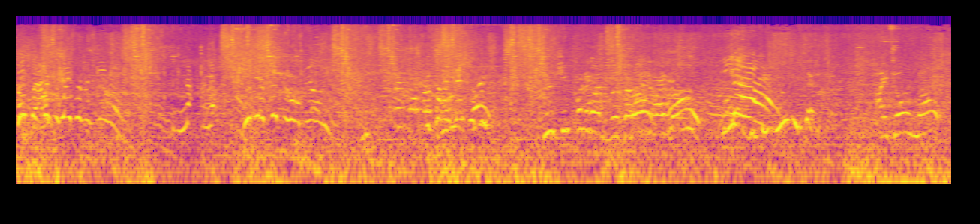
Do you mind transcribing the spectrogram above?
Push, push away from the demon. No, no, give me a physical ability. You keep putting on the wrong right roll. Yeah. Who that? I don't know.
